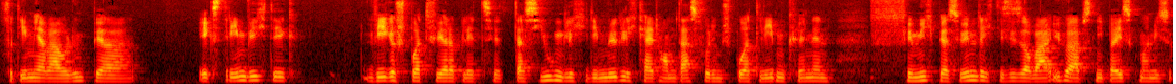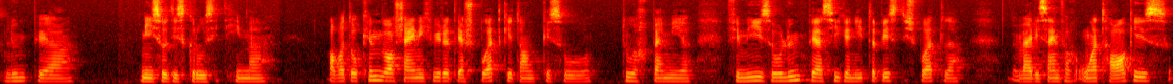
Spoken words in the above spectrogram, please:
Von dem her war Olympia extrem wichtig. Wegen Sportförderplätze, dass Jugendliche die Möglichkeit haben, dass vor dem Sport leben können. Für mich persönlich, das ist aber auch überhaupt nicht bei Isgman, ist Olympia nie so das große Thema. Aber da kommt wahrscheinlich wieder der Sportgedanke so durch bei mir. Für mich ist Olympiasieger nicht der beste Sportler, weil es einfach ein Tag ist,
